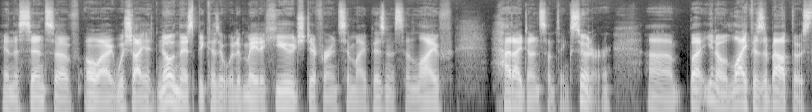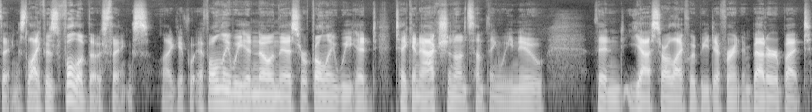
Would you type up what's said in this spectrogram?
in the sense of, oh, I wish I had known this because it would have made a huge difference in my business and life had I done something sooner. Um, but, you know, life is about those things. Life is full of those things. Like if, if only we had known this or if only we had taken action on something we knew, then yes, our life would be different and better. But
